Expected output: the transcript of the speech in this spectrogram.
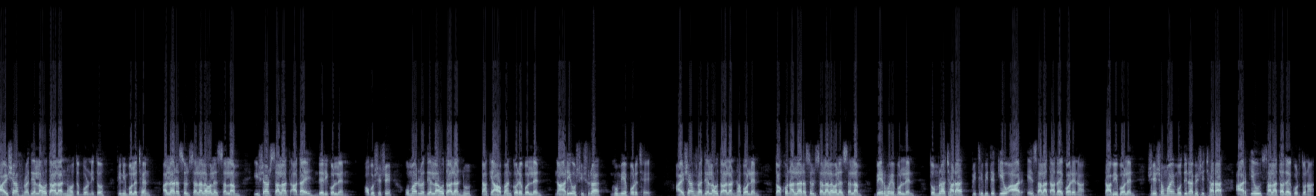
আয়শাহ রাজিয়াল্লাহ তাল্লাহ্ন হতে বর্ণিত। তিনি বলেছেন, আল্লাহ রসুল সাল্লাহ আলাইসাল্লাম ঈশার সালাত আদায় দেরি করলেন। অবশেষে উমার রদিয়াল্লাহ তাল্লাহ্ন তাকে আহ্বান করে বললেন, নারী ও শিশুরা ঘুমিয়ে পড়েছে। আয়শাহ রাজিয়াল্লাহ তাল্লাহা বলেন, তখন আল্লাহ রসুল সাল্লাহ আলাইসাল্লাম বের হয়ে বললেন, তোমরা ছাড়া পৃথিবীতে কেউ আর এ সালাত আদায় করে না। রাবি বলেন, সে সময় মদিনাবেশী ছাড়া আর কেউ সালাত আদায় করত না।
